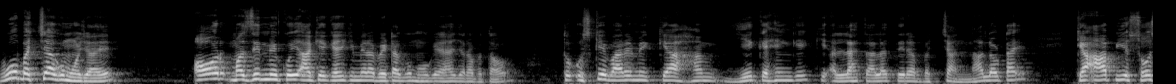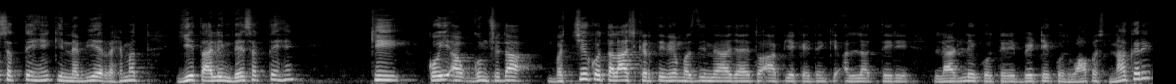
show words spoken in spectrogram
वो बच्चा गुम हो जाए और मस्जिद में कोई आके कहे कि मेरा बेटा गुम हो गया है, ज़रा बताओ तो उसके बारे में क्या हम ये कहेंगे कि अल्लाह ताला तेरा बच्चा ना लौटाए? क्या आप ये सोच सकते हैं कि नबी रहमत ये तालीम दे सकते हैं कि कोई अब गुमशुदा बच्चे को तलाश करते हुए मस्जिद में आ जाए तो आप ये कह दें कि अल्लाह तेरे लाडले को, तेरे बेटे को वापस ना करे।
